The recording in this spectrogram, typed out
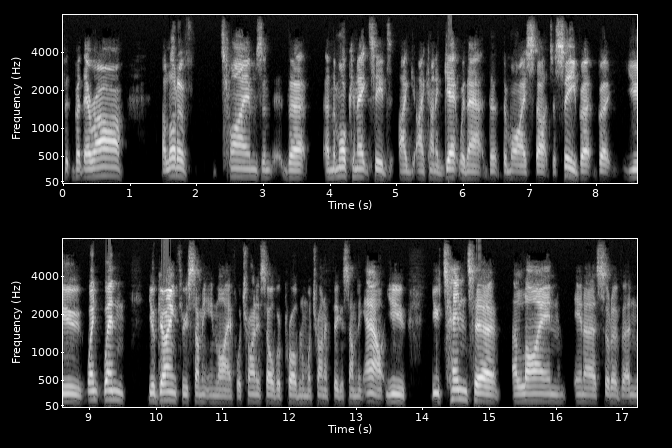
but, but there are a lot of times and that and the more connected I, I kind of get with that, the, the more I start to see. But but you when when you're going through something in life or trying to solve a problem or trying to figure something out, you you tend to align in a sort of an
